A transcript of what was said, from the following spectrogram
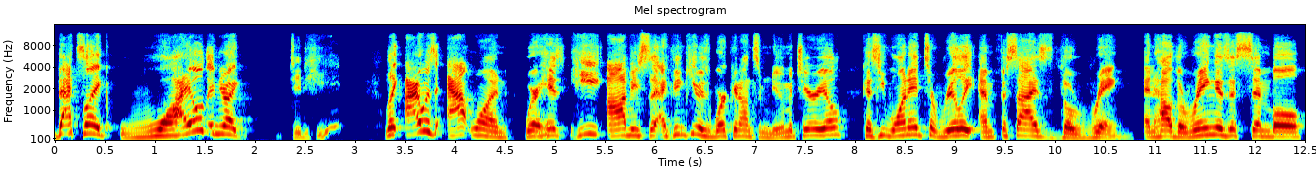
that's like wild and you're like did he like i was at one where his he obviously i think he was working on some new material because he wanted to really emphasize the ring and how the ring is a symbol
